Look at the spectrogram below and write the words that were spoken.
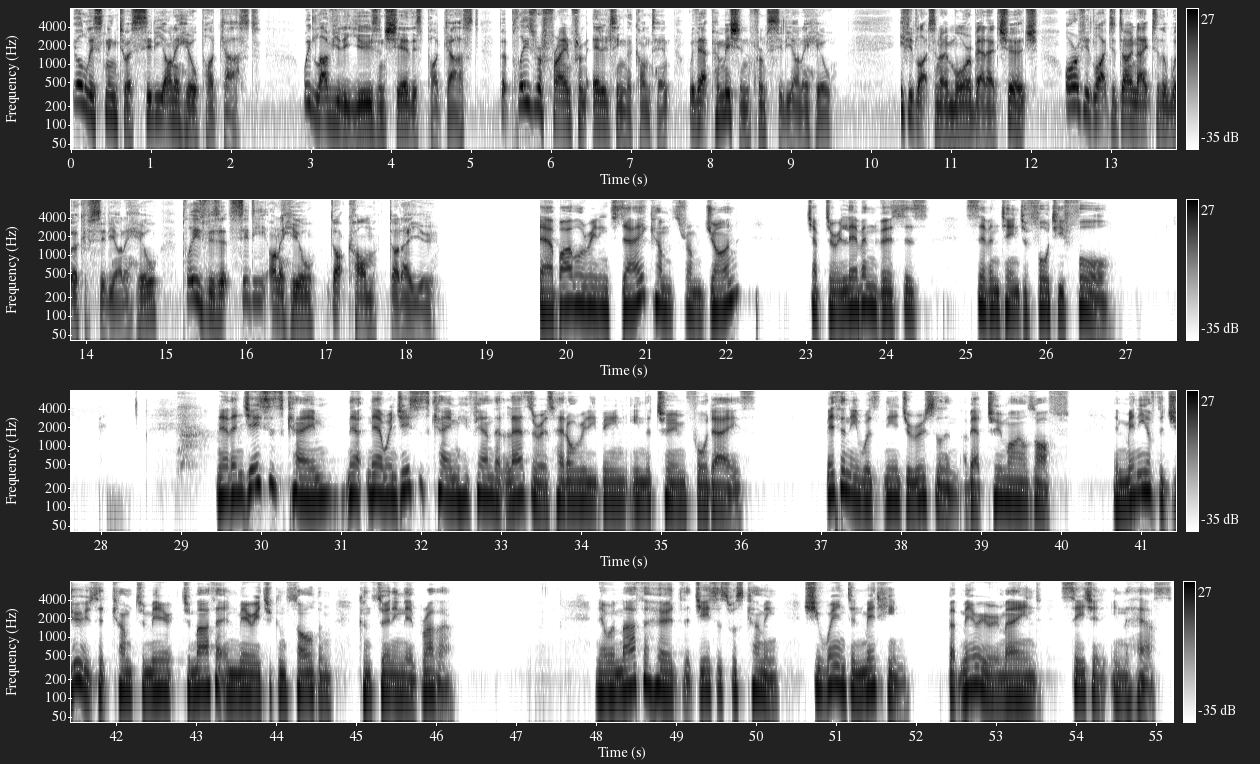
You're listening to a City on a Hill podcast. We'd love you to use and share this podcast, but please refrain from editing the content without permission from City on a Hill. If you'd like to know more about our church, or if you'd like to donate to the work of City on a Hill, please visit cityonahill.com.au. Our Bible reading today comes from John chapter 11, verses 17 to 44. Now, then Jesus came. Now, now, when Jesus came, he found that Lazarus had already been in the tomb four days. Bethany was near Jerusalem, about two miles off, and many of the Jews had come to, Mary, to Martha and Mary to console them concerning their brother. Now, when Martha heard that Jesus was coming, she went and met him, but Mary remained seated in the house.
